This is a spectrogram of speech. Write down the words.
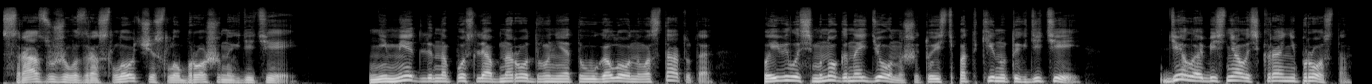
Сразу же возросло число брошенных детей. Немедленно после обнародования этого уголовного статута появилось много найденышей, то есть подкинутых детей. Дело объяснялось крайне просто.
